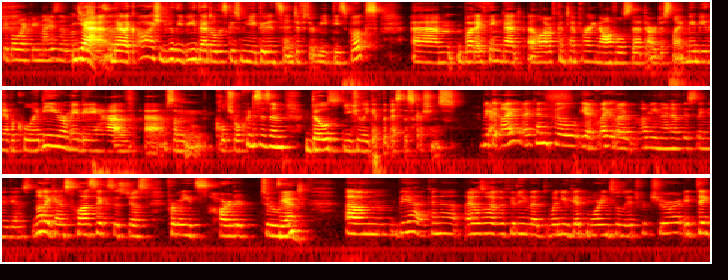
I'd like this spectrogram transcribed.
People recognize them. As Yeah, well, and they're like, oh, I should really read that. Well, this gives me a good incentive to read these books. Um, but I think that a lot of contemporary novels that are just like maybe they have a cool idea or maybe they have um, some cultural criticism, those usually get the best discussions. Because I, I kind of feel yeah like I, I mean I have this thing against not against classics it's just for me it's harder to read Yeah. Um but yeah kind of I also have the feeling that when you get more into literature it take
